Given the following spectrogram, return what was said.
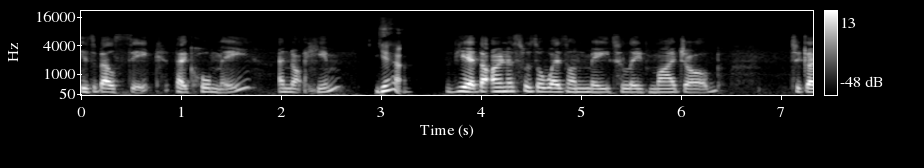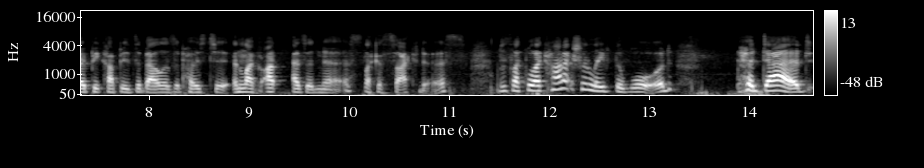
Isabel's sick, they call me and not him. yeah Yeah, the onus was always on me to leave my job to go pick up Isabel as opposed to, and like I, as a nurse, like a psych nurse. I'm just like, well, I can't actually leave the ward. Her dad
